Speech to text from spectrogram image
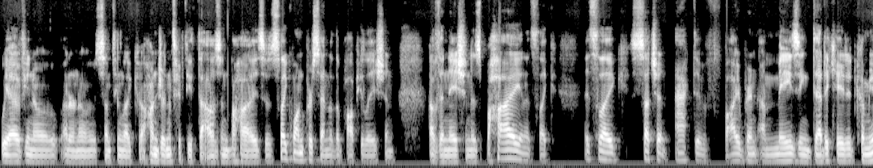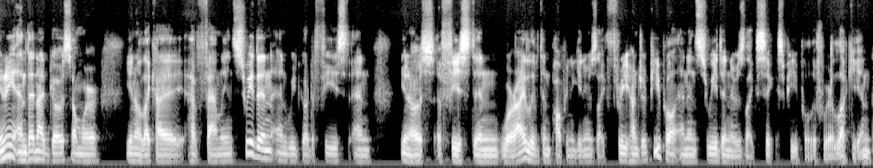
We have you know i don't know something like 150000 baha'is. It's like 1% of the population of the nation is baha'i. And it's like it's like such an active vibrant amazing dedicated community. And then i'd go somewhere you know like i have family in sweden and we'd go to feast and you know a feast in where i lived in papua new guinea was like 300 people and in sweden it was like six people if we were lucky and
